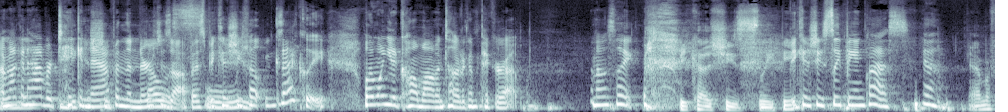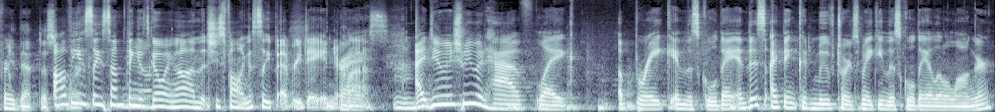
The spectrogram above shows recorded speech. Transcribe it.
I'm not going to have her take a nap in the nurse's office because she felt exactly. Well, I want you to call mom and tell her to come pick her up. And I was like, Because she's sleepy. because she's sleeping in class. Yeah. I'm afraid that doesn't work. Obviously, something is going on that she's falling asleep every day in your Right. class. I do wish we would have like a break in the school day. And this, I think, could move towards making the school day a little longer.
